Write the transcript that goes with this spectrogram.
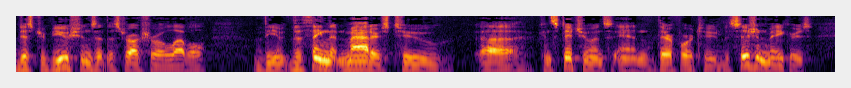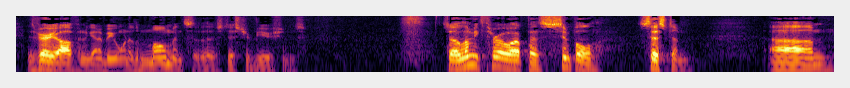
distributions at the structural level, the, the thing that matters to uh, constituents and therefore to decision makers is very often going to be one of the moments of those distributions. So let me throw up a simple system um,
